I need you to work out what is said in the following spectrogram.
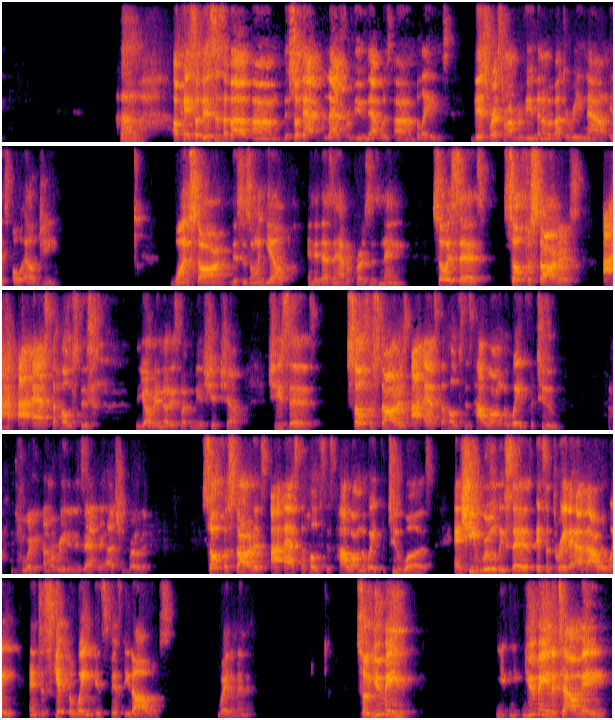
okay, so this is about um, so that last review that was um, Blaze. This restaurant review that I'm about to read now is OLG. One star. This is on Yelp, and it doesn't have a person's name. So it says, so for starters, I I asked the hostess. you already know this is about to be a shit show. She says, so for starters, I asked the hostess how long to wait for two. wait, I'm gonna read it exactly how she wrote it. So for starters, I asked the hostess how long the wait for two was, and she rudely says it's a three and a half hour wait, and to skip the wait is fifty dollars. Wait a minute. So you mean you, you mean to tell me?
